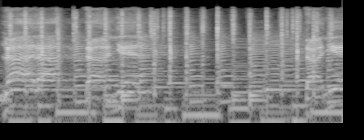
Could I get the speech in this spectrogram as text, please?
Lara, Daniel. Daniel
